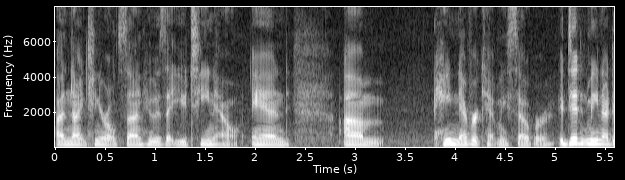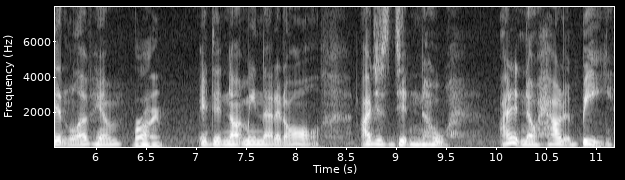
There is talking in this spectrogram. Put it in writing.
a 19 year old son who is at UT now, and um, he never kept me sober. It didn't mean I didn't love him. right. It did not mean that at all. I just didn't know. I didn't know how to be,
